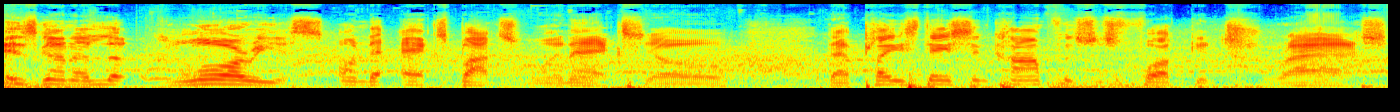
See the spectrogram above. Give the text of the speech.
is gonna look glorious on the Xbox One X, yo. That PlayStation conference was fucking trash.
